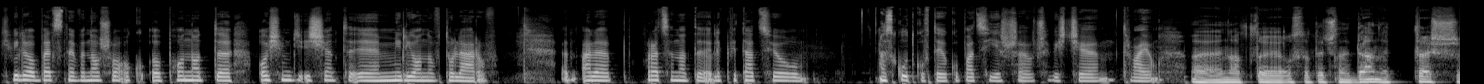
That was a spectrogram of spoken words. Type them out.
w chwili obecnej wynoszą ponad 80 e, milionów dolarów. Ale prace nad likwidacją skutków tej okupacji jeszcze oczywiście trwają. No te ostateczne dane też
